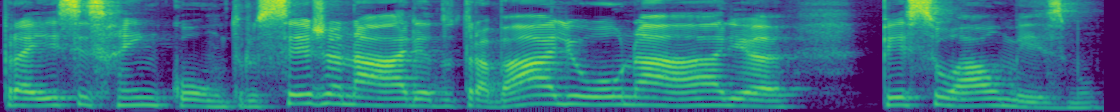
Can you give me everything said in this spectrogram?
para esses reencontros, seja na área do trabalho ou na área pessoal mesmo.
